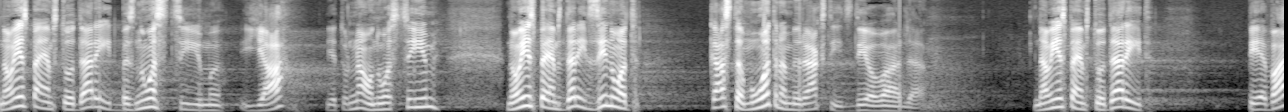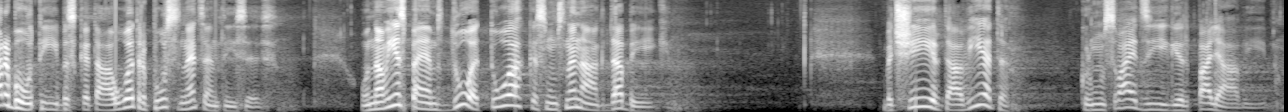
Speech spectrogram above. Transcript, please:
Nav iespējams to darīt bez nosacījuma, ja, ja tur nav nosacījumi. Nav iespējams darīt, zinot, kas tam otram ir rakstīts Dieva vārdā. Nav iespējams to darīt pie varbūtības, ka tā otra puse necentīsies. Un nav iespējams dot to, kas mums nenāk dabīgi. Bet šī ir tā vieta, kur mums vajadzīga ir paļāvība,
